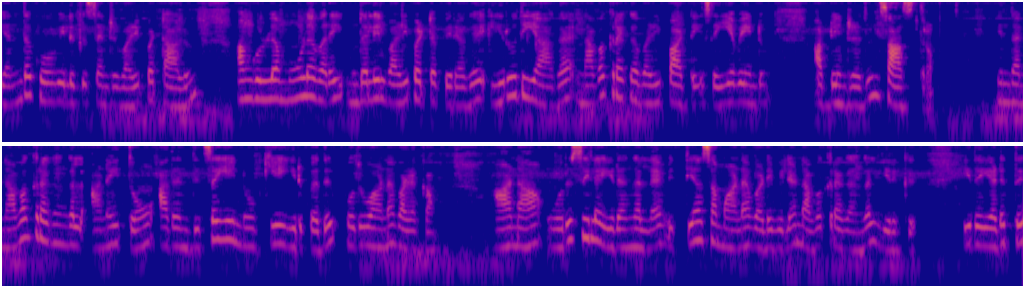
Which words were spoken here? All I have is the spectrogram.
எந்த கோவிலுக்கு சென்று வழிபட்டாலும் அங்குள்ள மூலவரை முதலில் வழிபட்ட பிறகு இறுதியாக நவக்கிரக வழிபாட்டை செய்ய வேண்டும் அப்படின்றதும் சாஸ்திரம். இந்த நவக்கிரகங்கள் அனைத்தும் அதன் திசையை நோக்கியே இருப்பது பொதுவான வழக்கம். ஆனால் ஒரு சில இடங்களில் வித்தியாசமான வடிவில் நவக்கிரகங்கள் இருக்குது இதையடுத்து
